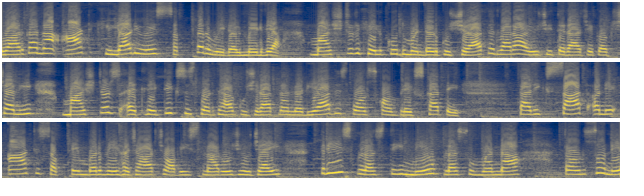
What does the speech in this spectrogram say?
દ્વારકાના આઠ ખેલાડીઓએ સત્તર મેડલ મેળવ્યા. માસ્ટર ખેલકૂદ મંડળ ગુજરાત દ્વારા આયોજિત રાજ્યકક્ષાની માસ્ટર્સ એથ્લેટિક્સ સ્પર્ધા ગુજરાતના નડિયાદ સ્પોર્ટ્સ કોમ્પ્લેક્સ ખાતે તારીખ સાત અને આઠ સપ્ટેમ્બર બે હજાર ચોવીસના રોજ યોજાઈ ત્રીસ પ્લસથી નેવ પ્લસ ઉંમરના ત્રણસો ને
